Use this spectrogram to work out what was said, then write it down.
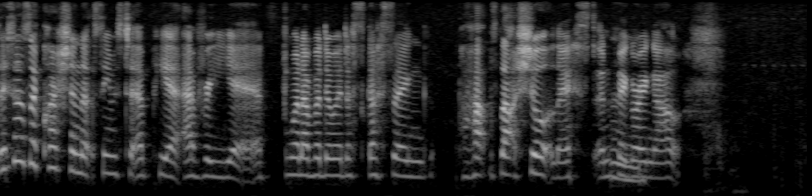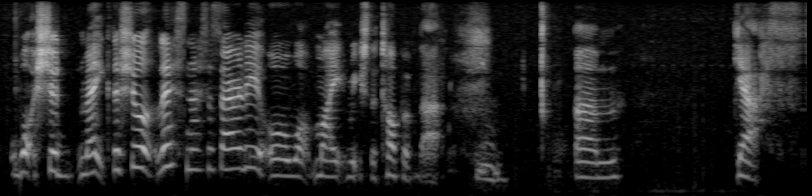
This is a question that seems to appear every year whenever we're discussing perhaps that shortlist and mm. figuring out what should make the shortlist necessarily or what might reach the top of that. Mm. Um, yes,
